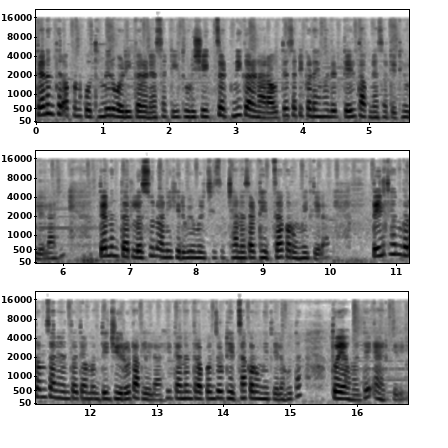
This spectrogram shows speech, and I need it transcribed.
त्यानंतर आपण कोथिंबीर वडी करण्यासाठी थोडीशी एक चटणी करणार आहोत. त्यासाठी कढईमध्ये तेल तापण्यासाठी ठेवलेलं आहे. त्यानंतर लसूण आणि हिरवी मिरचीचा छान असा ठेचा करून घेतलेला आहे. तेल छान गरम झाल्यानंतर त्यामध्ये जिरं टाकलेलं आहे. त्यानंतर आपण जो ठेचा करून घेतलेला होता तो यामध्ये ॲड केलेली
